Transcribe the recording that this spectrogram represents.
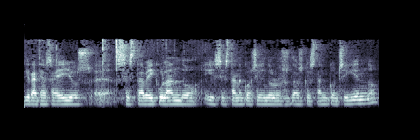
gracias a ellos eh, se está vehiculando y se están consiguiendo los resultados que están consiguiendo.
